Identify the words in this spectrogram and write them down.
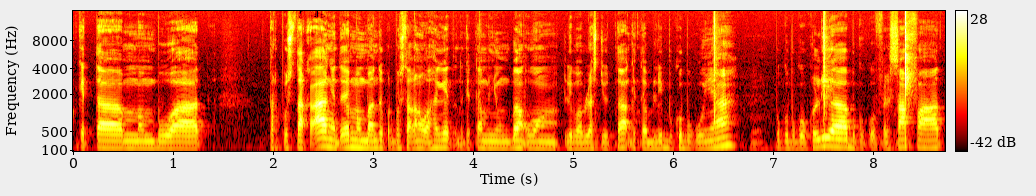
kita membuat perpustakaan gitu ya membantu perpustakaan wahid untuk kita menyumbang uang 15 juta kita beli buku-bukunya buku-buku kuliah buku-buku filsafat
